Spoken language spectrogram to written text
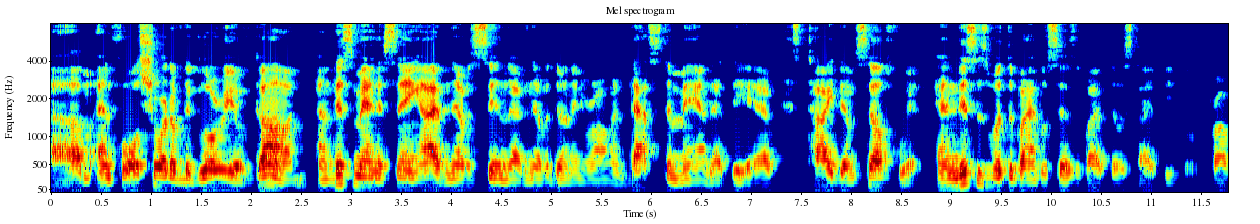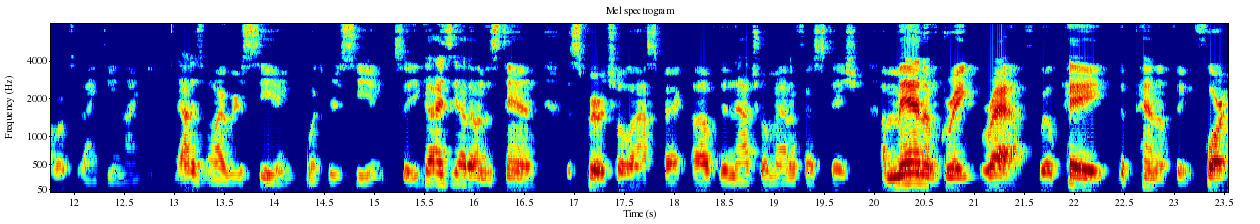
um, and fall short of the glory of God. And this man is saying, I have never sinned, I've never done any wrong. And that's the man that they have tied themselves with. And this is what the Bible says about those type people. Proverbs 19:19. That is why we're seeing what we're seeing. So you guys got to understand the spiritual aspect of the natural manifestation. A man of great wrath will pay the penalty. For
